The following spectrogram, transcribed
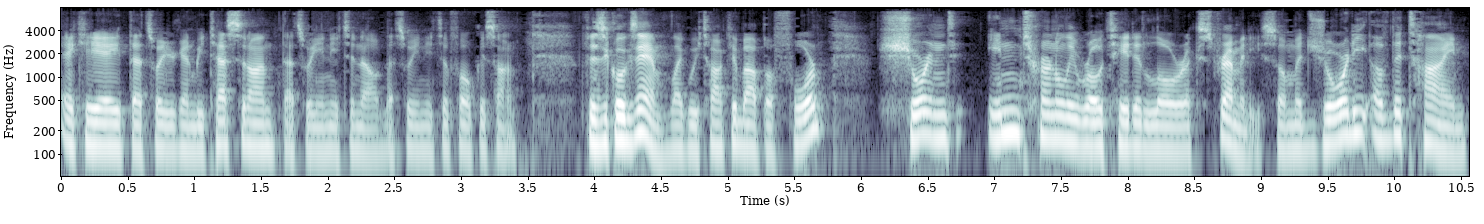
aka that's what you're going to be tested on. That's what you need to know. That's what you need to focus on. Physical exam, like we talked about before, shortened internally rotated lower extremity. So majority of the time,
